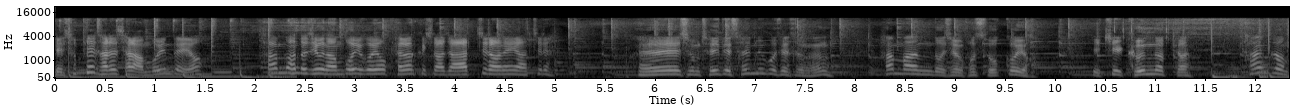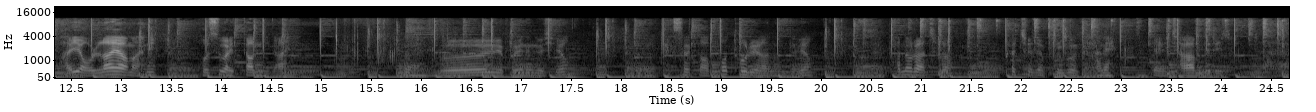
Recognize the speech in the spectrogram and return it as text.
예, 숲에 가려 잘 안 보이는데요. 한반도 지금 안 보이고요. 벼랑 끝이 아주 아찔하네요, 아찔해. 에, 지금 저희들 서 있는 곳에서는 한반도 지금 볼 수 없고요. 이 길 건너편 상금 바위에 올라야만이 볼 수가 있답니다. 네, 멀리 보이는 것이요. 어, 백설당 포토리라는데요. 네, 파노라처럼 펼쳐진 붉은 단에 네, 자암들이 잘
